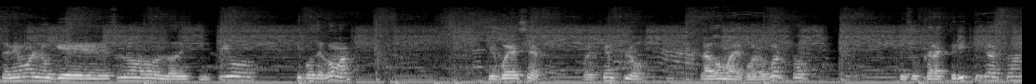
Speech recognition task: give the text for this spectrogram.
tenemos lo que son los, los distintivos tipos de goma, que puede ser, por ejemplo, la goma de poro corto, que sus características son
